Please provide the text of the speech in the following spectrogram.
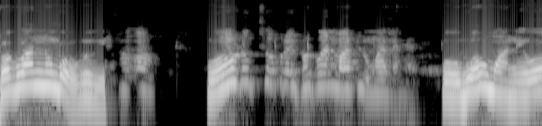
ભગવાનનું બહુ ગગી હં ઓ છોકરો ભગવાનમાં આટલું માને બહુ માને ઓ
